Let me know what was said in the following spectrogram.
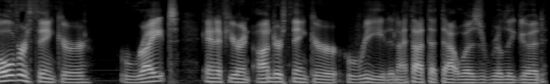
overthinker, write and if you're an underthinker, read. And I thought that that was really good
